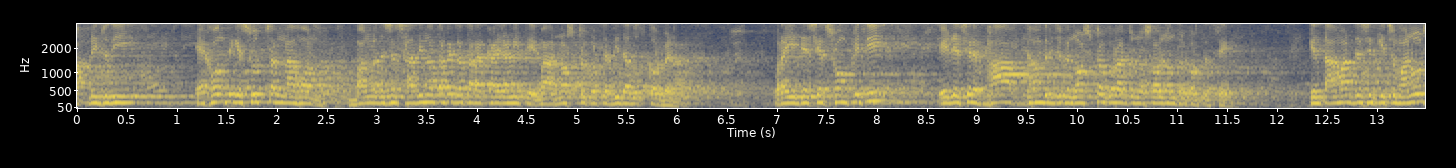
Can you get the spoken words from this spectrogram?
আপনি যদি এখন থেকে সোচ্চার না হন, বাংলাদেশের স্বাধীনতাটাকে তারা কায়রা নিতে বা নষ্ট করতে দ্বিধাবোধ করবে না। ওরা এই দেশের সম্প্রীতি, এই দেশের ভাব গাম্ভীর্যকে নষ্ট করার জন্য ষড়যন্ত্র করতেছে। কিন্তু আমার দেশের কিছু মানুষ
